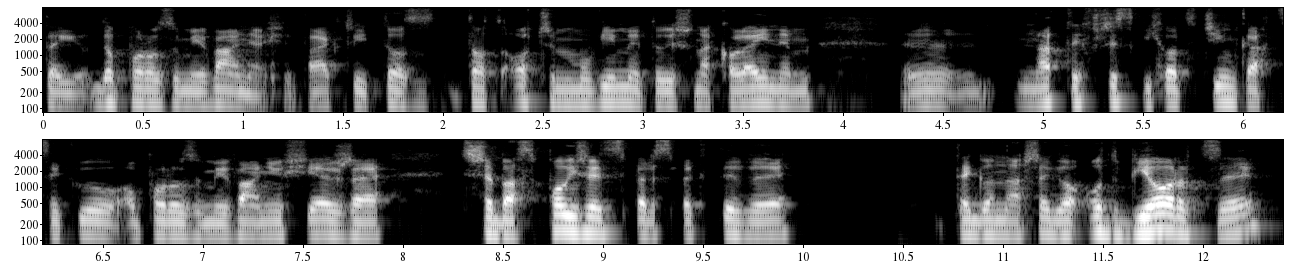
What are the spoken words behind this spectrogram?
tej, do porozumiewania się, tak? Czyli to, to, o czym mówimy tu już na kolejnym, y, na tych wszystkich odcinkach cyklu o porozumiewaniu się, że trzeba spojrzeć z perspektywy tego naszego odbiorcy,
